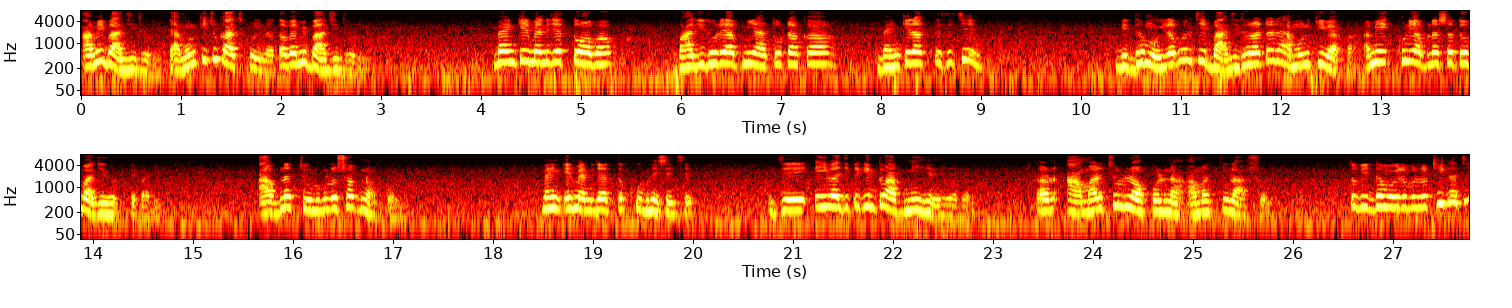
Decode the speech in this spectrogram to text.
আমি বাজি ধরি। তেমন কিছু কাজ করি না, তবে আমি বাজি ধরি। ব্যাংকের ম্যানেজার তো অবাক। বাজি ধরে আপনি এত টাকা ব্যাংকে রাখতে এসেছেন? বৃদ্ধা মহিলা বলছে, বাজি ধরাটার এমন কি ব্যাপার? আমি এক্ষুনি আপনার সাথেও বাজি ধরতে পারি। আপনার চুলগুলো সব নকল। ব্যাংকের ম্যানেজার তো খুব হেসেছে যে এই বাজিতে কিন্তু আপনি হেরে যাবেন। কারণ আমার চুল নকল না, আমার চুল আসল। তো বৃদ্ধা মহিলা বলল, ঠিক আছে,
